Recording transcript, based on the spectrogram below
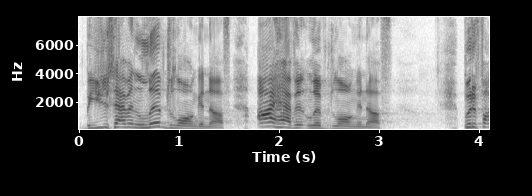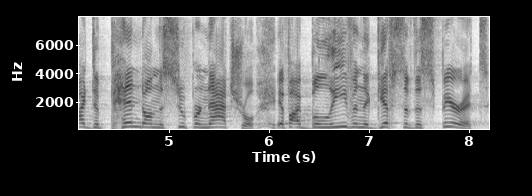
but you just haven't lived long enough. I haven't lived long enough. But if I depend on the supernatural, if I believe in the gifts of the Spirit,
